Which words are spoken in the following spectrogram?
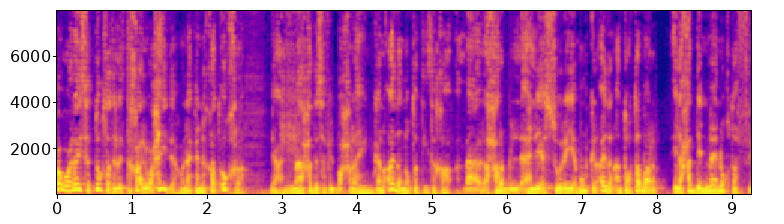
هو ليست نقطة الالتقاء الوحيدة هناك نقاط أخرى. يعني ما حدث في البحرين كان أيضا نقطة التقاء الحرب الأهلية السورية ممكن أيضا أن تعتبر إلى حد ما نقطة في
